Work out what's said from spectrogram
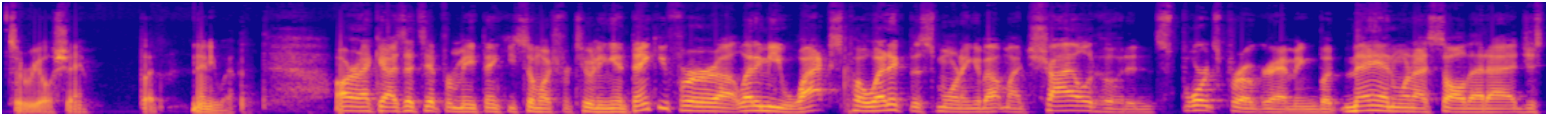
It's a real shame. But anyway. All right, guys, that's it for me. Thank you so much for tuning in. Thank you for uh, letting me wax poetic this morning about my childhood and sports programming. But man, when I saw that, I just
